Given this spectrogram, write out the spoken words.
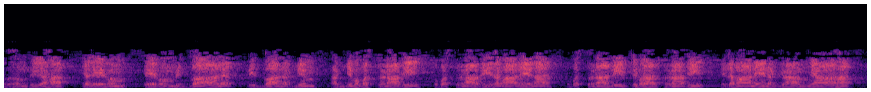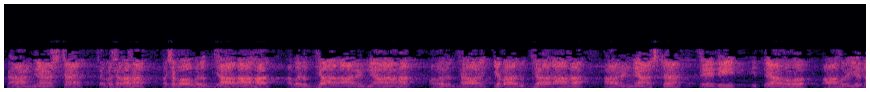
वसन्ति यः। य एवम् एवम् विद्वान् विद्वानग्निम् अग्निमुपस्तृणाति उपस्तृणाति यजमानेन उपस्तृणातीत्युपस्तृणाति यजमानेन ग्राम्याः ग्राम्याश्च च पशवः पशवोऽवरुध्याः अवरुद्ध्या आरण्याः अवरुद्ध्या इत्यवरुध्याः आरण्याश्च चेति इत्याहुः आहुर्यत्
